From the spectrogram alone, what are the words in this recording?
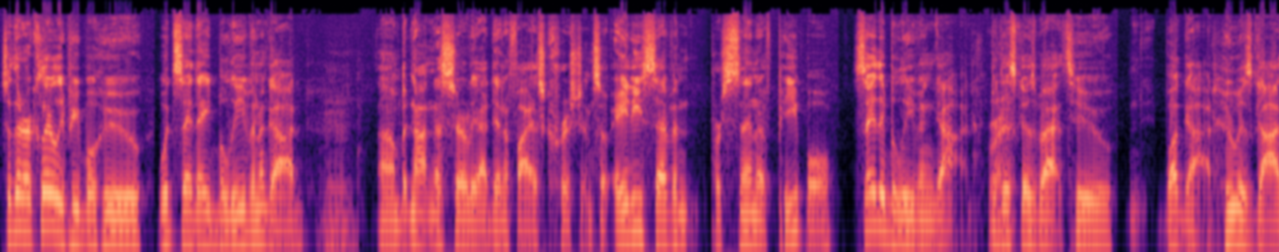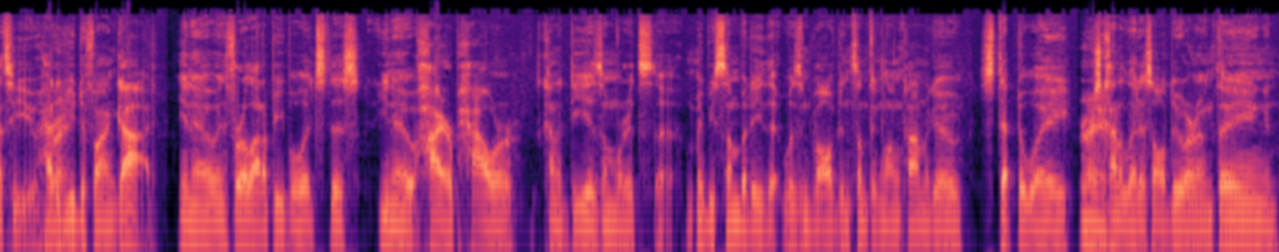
So there are clearly people who would say they believe in a God, um, but not necessarily identify as Christian. So 87% of people say they believe in God. But Right. this goes back to what God? Who is God to you? How do Right. you define God? You know, and for a lot of people, it's this, you know, higher power kind of deism where it's uh, maybe somebody that was involved in something a long time ago stepped away, just kind of let us all do our own thing and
